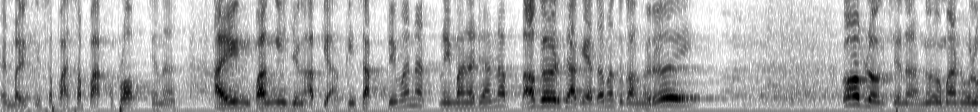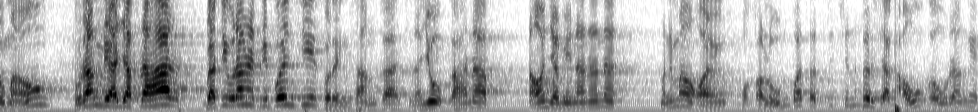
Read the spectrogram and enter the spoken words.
dan balik di sepak-sepak, keplok cina. Aing panggih jeng aki-aki sakti mana? Nih mana dihanap? Bager si aki mah tukang herei. goblok cina. Ngeuman hulu mau. Orang diajak dahar berarti orang naik dipencit. Goreng sangka cina. Yuk kahanap naon jaminanana? Mana mau? Bakal wakal lompat atuh cina. Geus kau ka urang ge.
